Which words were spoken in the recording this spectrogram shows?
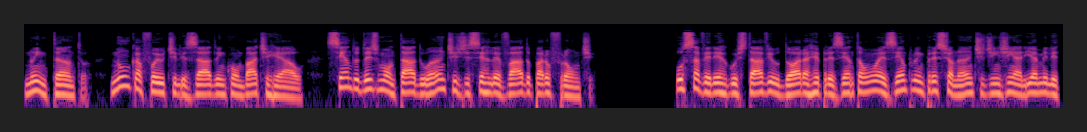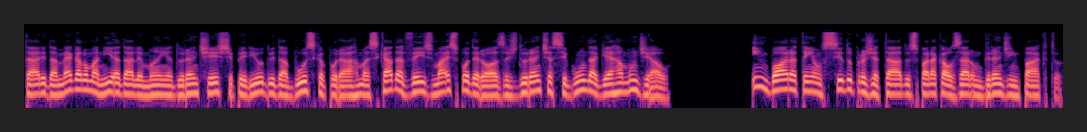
no entanto, nunca foi utilizado em combate real, sendo desmontado antes de ser levado para o fronte. O Saverer Gustave e o Dora representam um exemplo impressionante de engenharia militar e da megalomania da Alemanha durante este período e da busca por armas cada vez mais poderosas durante a Segunda Guerra Mundial. Embora tenham sido projetados para causar um grande impacto,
